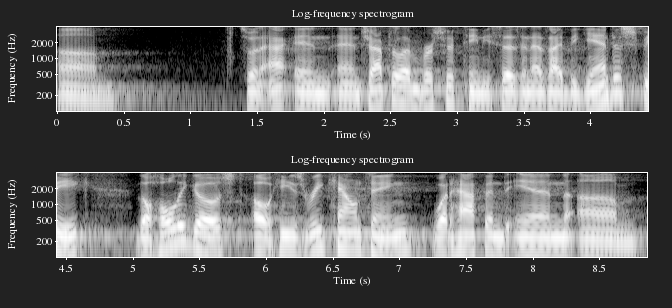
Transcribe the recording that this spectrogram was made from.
Um, so in, in, in chapter 11, verse 15, he says, And as I began to speak, the Holy Ghost, oh, he's recounting what happened in, um,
